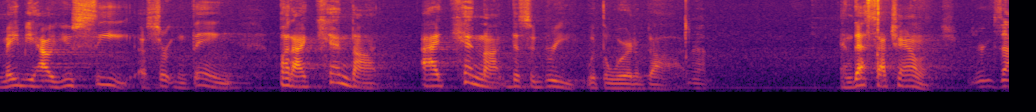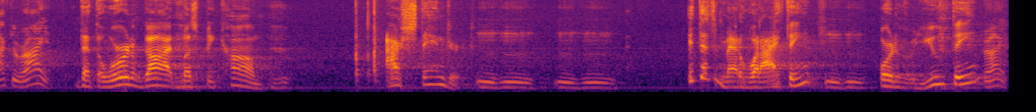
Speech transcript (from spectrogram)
maybe how you see a certain thing, But I cannot, I cannot disagree with the Word of God. Yeah. And that's our challenge. You're exactly right. That the Word of God must become our standard. Mm-hmm. Mm-hmm. It doesn't matter what I think or what you think Right.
